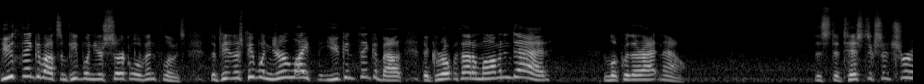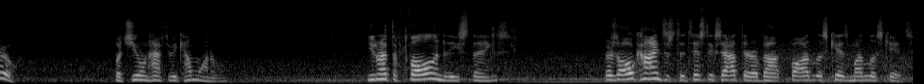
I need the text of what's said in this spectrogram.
You think about some people in your circle of influence. There's people in your life that you can think about that grew up without a mom and a dad, look where they're at now. The statistics are true, but you don't have to become one of them. You don't have to fall into these things. There's all kinds of statistics out there about fatherless kids, motherless kids.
